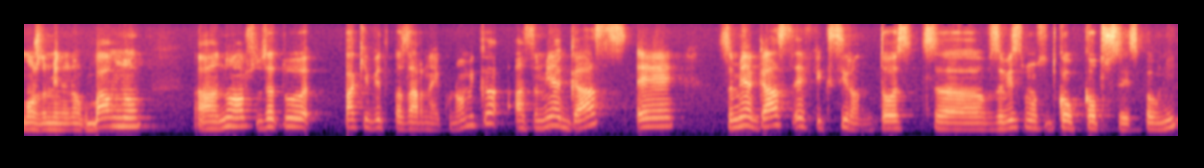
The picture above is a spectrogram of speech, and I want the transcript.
може да мине много бавно. А, но общо взето пак е вид пазарна економика, а самия газ е самия газ е фиксиран, т.е. в зависимост от колко код ще се изпълни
